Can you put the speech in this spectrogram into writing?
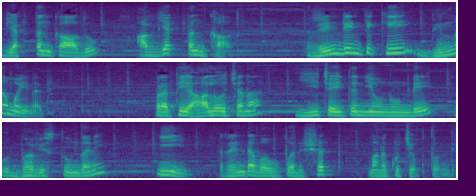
వ్యక్తం కాదు అవ్యక్తం కాదు. రెండింటికి భిన్నమైనది. ప్రతి ఆలోచన ఈ చైతన్యం నుండే ఉద్భవిస్తుందని ఈ రెండవ ఉపనిషత్ మనకు చెబుతుంది.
